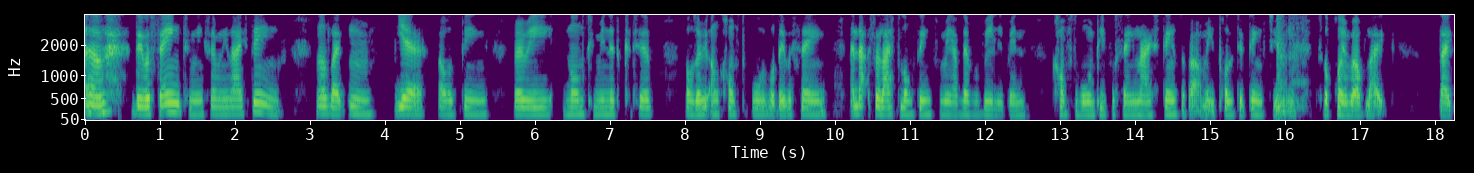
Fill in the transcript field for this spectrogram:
Um, they were saying to me so many nice things, and I was like, mm, yeah, I was being very non-communicative. I was very uncomfortable with what they were saying, and that's a lifelong thing for me. I've never really been comfortable when people saying nice things about me, positive things to me, to the point where I've like like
